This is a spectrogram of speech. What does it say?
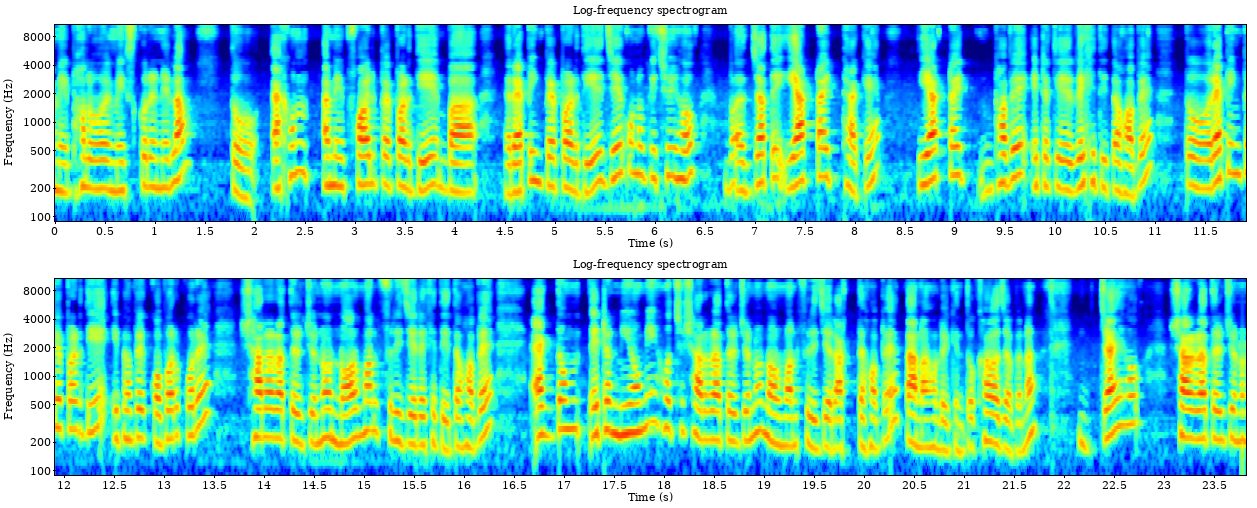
আমি ভালোভাবে মিক্স করে নিলাম। তো এখন আমি ফয়েল পেপার দিয়ে বা র্যাপিং পেপার দিয়ে যে কোনো কিছুই হোক যাতে এয়ারটাইট থাকে এয়ারটাইটভাবে এটাকে রেখে দিতে হবে। তো র্যাপিং পেপার দিয়ে এভাবে কভার করে সারা রাতের জন্য নর্মাল ফ্রিজে রেখে দিতে হবে। একদম এটা নিয়মই হচ্ছে সারা রাতের জন্য নর্মাল ফ্রিজে রাখতে হবে, তা না হলে কিন্তু খাওয়া যাবে না। যাই হোক, সারা রাতের জন্য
